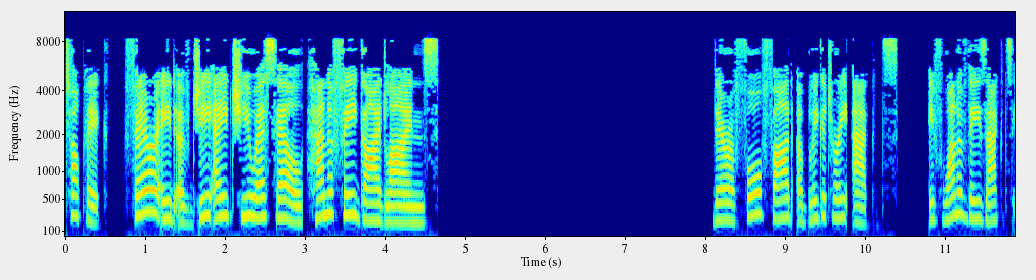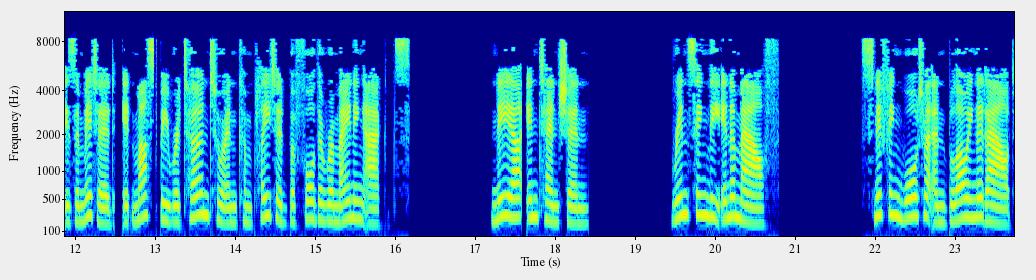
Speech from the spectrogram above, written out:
Topic: Faraid of GHUSL Hanafi guidelines. There are four fard obligatory acts. If one of these acts is omitted, it must be returned to and completed before the remaining acts. Niyyah intention. Rinsing the inner mouth. Sniffing water and blowing it out.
